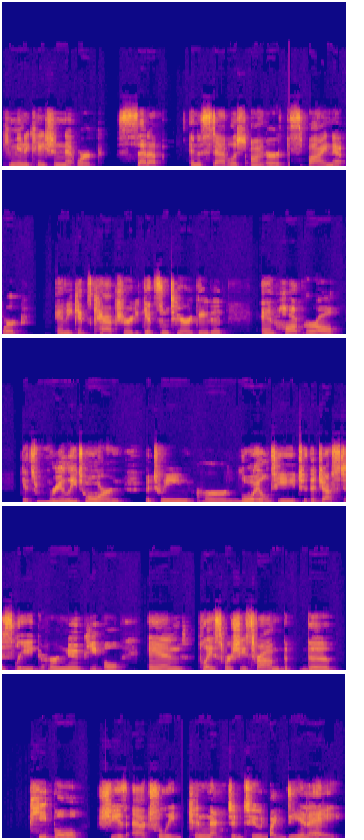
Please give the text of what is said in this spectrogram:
communication network set up and established on Earth, spy network. And he gets captured, he gets interrogated, and Hawkgirl gets really torn between her loyalty to the Justice League, her new people, and place where she's from. The the people she is actually connected to by DNA,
